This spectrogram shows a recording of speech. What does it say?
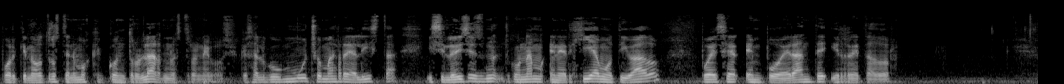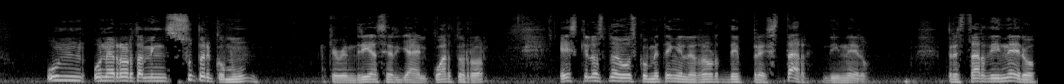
porque nosotros tenemos que controlar nuestro negocio, que es algo mucho más realista y si lo dices con una energía motivado, puede ser empoderante y retador. Un, error también súper común, que vendría a ser ya el cuarto error, es que los nuevos cometen el error de prestar dinero. Prestar dinero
